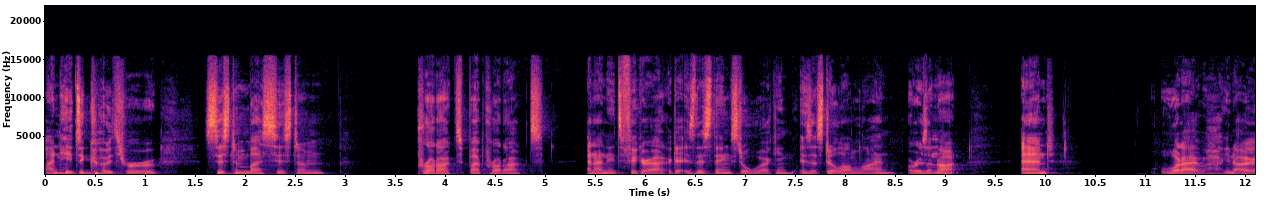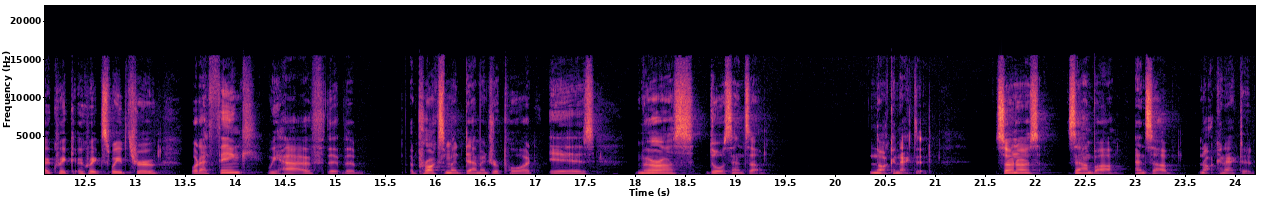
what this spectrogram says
I need to go through system by system, product by product, and I need to figure out okay, is this thing still working? Is it still online or is it not? And what I, you know, a quick, a quick sweep through what I think we have, the, the approximate damage report is Meross door sensor, not connected. Sonos soundbar and sub, not connected.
